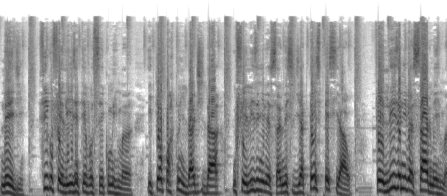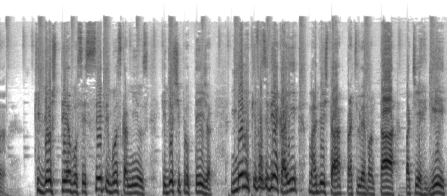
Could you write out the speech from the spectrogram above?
Neide, fico feliz em ter você como irmã e ter a oportunidade de dar o feliz aniversário nesse dia tão especial. Feliz aniversário, minha irmã! Que Deus tenha você sempre em bons caminhos, que Deus te proteja. Mesmo que você venha cair, mas Deus está para te levantar, para te erguer.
